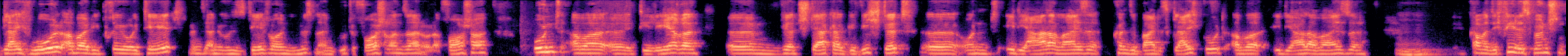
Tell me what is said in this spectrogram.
Gleichwohl aber die Priorität, wenn Sie an die Universität wollen, Sie müssen eine gute Forscherin sein oder Forscher und aber die Lehre wird stärker gewichtet äh, und idealerweise können sie beides gleich gut, aber idealerweise mhm. kann man sich vieles wünschen,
